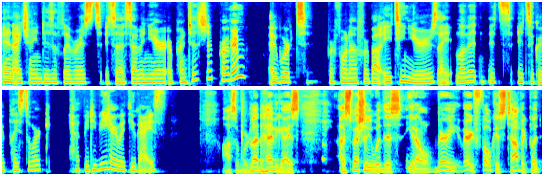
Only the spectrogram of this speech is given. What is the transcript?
and I trained as a flavorist. It's a 7-year apprenticeship program. I worked for Fona for about 18 years. I love it. It's it's a great place to work. Happy to be here with you guys. Awesome. We're glad to have you guys, especially with this, you know, very very focused topic, but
